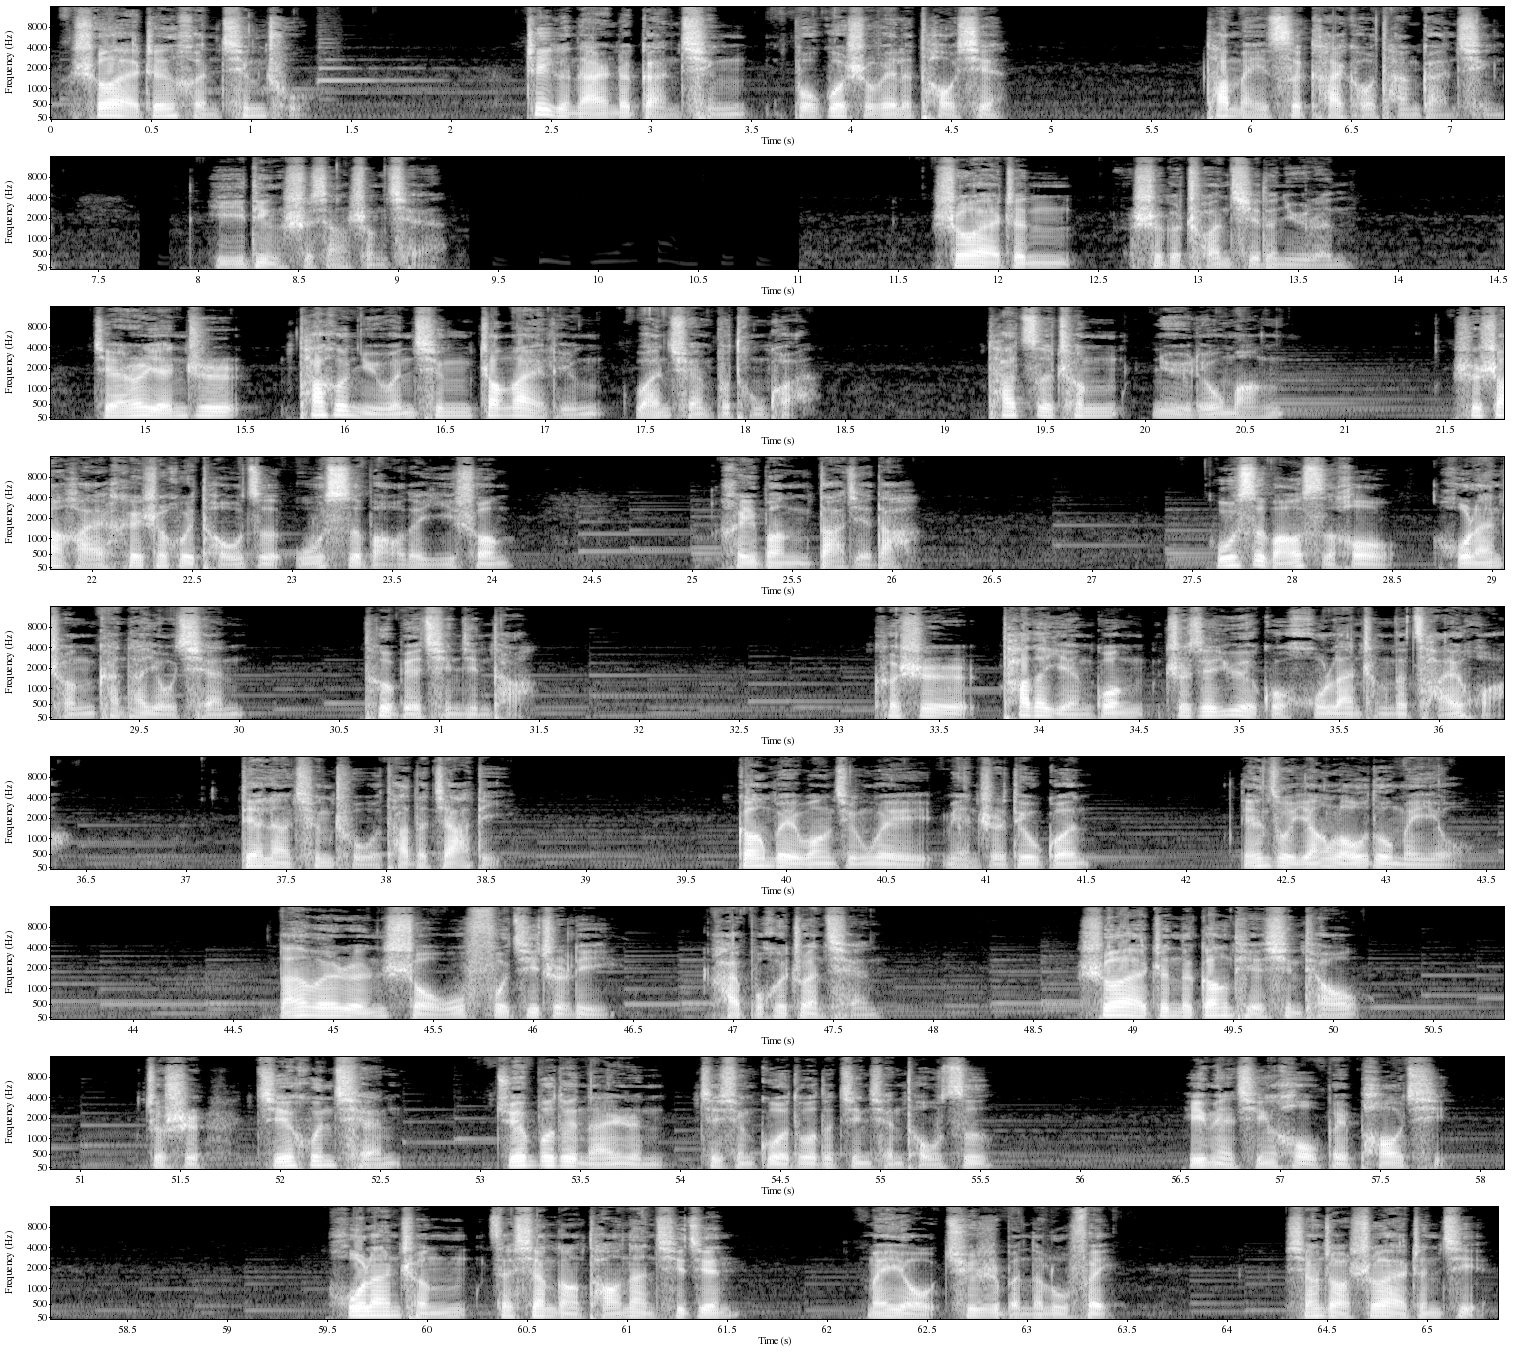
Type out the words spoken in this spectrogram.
佘爱珍很清楚，这个男人的感情不过是为了套现。他每次开口谈感情，一定是想省钱。佘爱珍是个传奇的女人，简而言之，她和女文青张爱玲完全不同款。她自称女流氓。是上海黑社会头子吴四宝的遗孀，黑帮大姐大。吴四宝死后，胡兰成看他有钱，特别亲近他。可是他的眼光直接越过胡兰成的才华，掂量清楚他的家底。刚被汪精卫免职丢官，连座洋楼都没有。男文人手无缚鸡之力，还不会赚钱。佘爱珍的钢铁信条。就是结婚前，绝不对男人进行过多的金钱投资，以免今后被抛弃。胡兰成在香港逃难期间，没有去日本的路费，想找佘爱珍借，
